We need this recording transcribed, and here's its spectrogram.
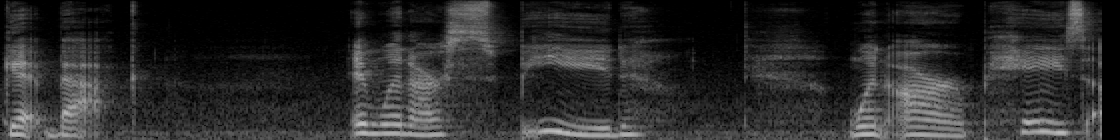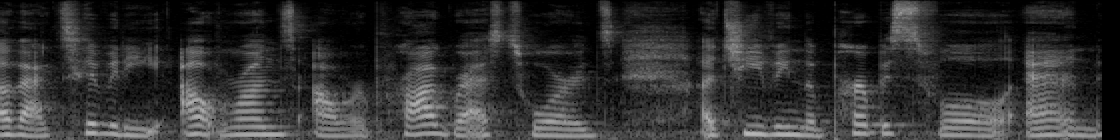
get back. And when our speed, when our pace of activity outruns our progress towards achieving the purposeful and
